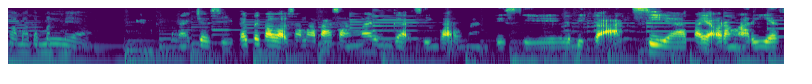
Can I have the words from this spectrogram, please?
Sama temen ya. Aja sih, tapi kalau sama pasangan enggak sih, enggak romantis sih, lebih ke aksi ya, kayak orang Aries,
